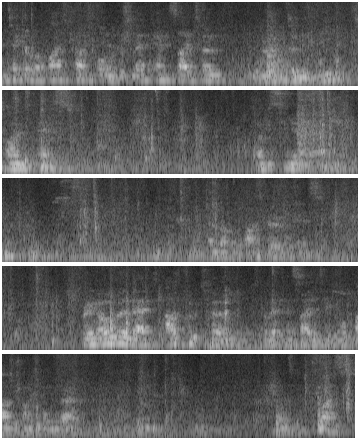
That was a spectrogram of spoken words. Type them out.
we take the Laplace transform of this left-hand side term, the derivative is b times s times ca dash. And our Laplace variable s. Bring over that output term to the left-hand side and take the Laplace transform that. That's Plus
